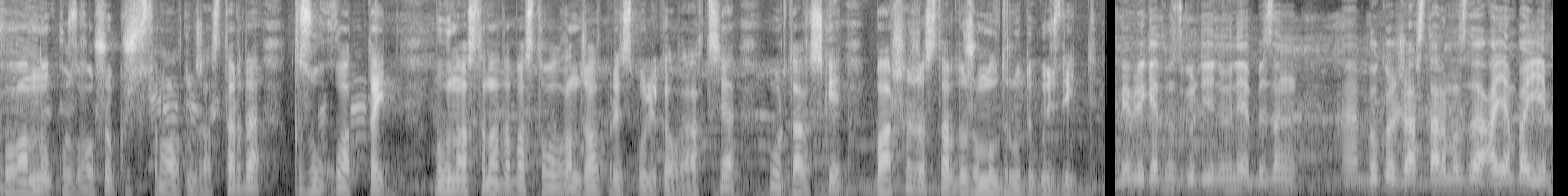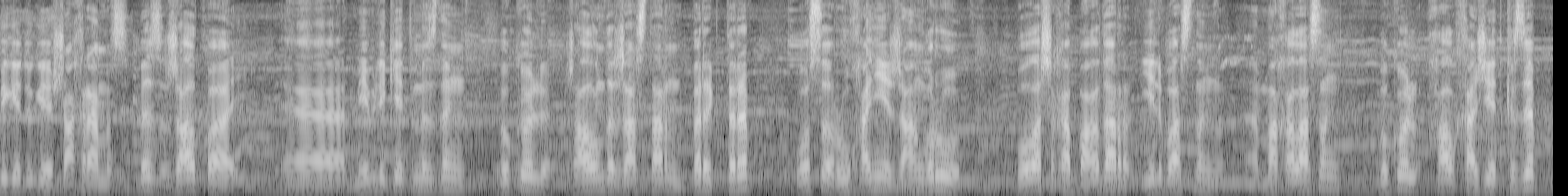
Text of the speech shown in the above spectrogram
қоғамның қозғаушы күш саналатын жастар да қызу қуаттайды. Бүгін Астанада бастау алған жалпы республикалық акция ортақ іске барша жастарды жұмылдыруды көздейді. Мемлекетіміз гүлденуіне біздің бүкіл жастарымызды аянбай еңбек етуге шақырамыз. Біз жалпы мемлекетіміздің бүкіл жалынды жастарын біріктіріп осы рухани жаңғыру болашаққа бағдар елбасының мақаласын бүкіл халыққа жеткізіп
